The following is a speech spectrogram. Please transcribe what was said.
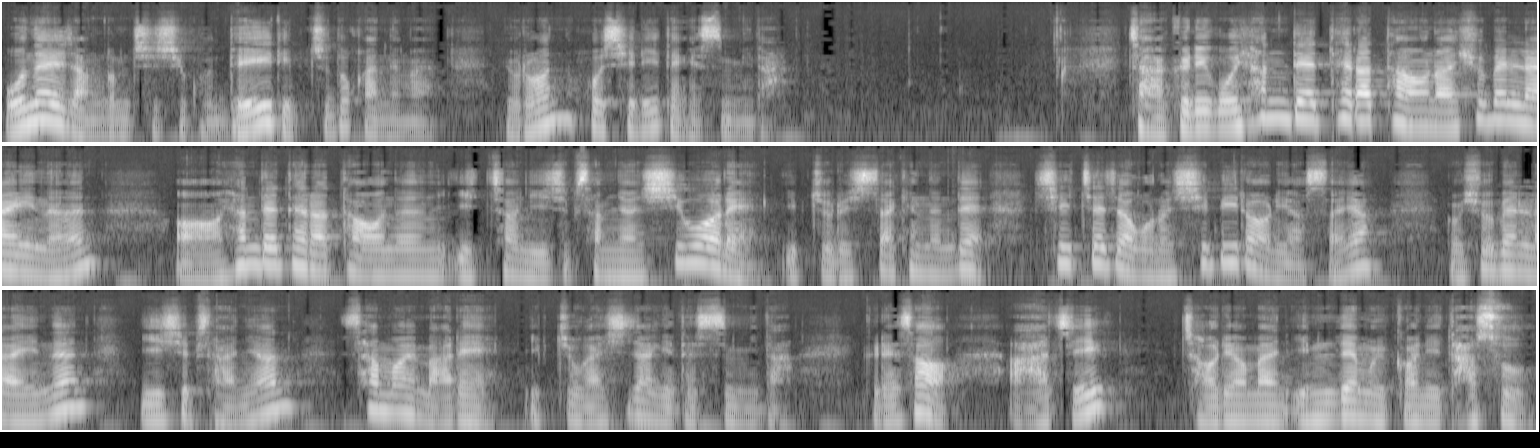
오늘 잔금 치시고 내일 입주도 가능한 이런 호실이 되겠습니다. 자, 그리고 현대 테라타워나 휴벨라인은 어, 현대테라타워는 2023년 10월에 입주를 시작했는데 실제적으로는 11월이었어요. 그 슈벨라인은 24년 3월 말에 입주가 시작이 됐습니다. 그래서 아직 저렴한 임대 물건이 다수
